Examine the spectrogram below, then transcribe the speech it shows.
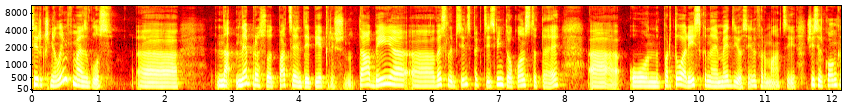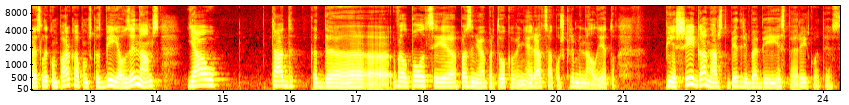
cirkšņa limfmezglus. Neprasot pacientiem piekrišanu. Tā bija uh, veselības inspekcijas, viņi to konstatēja. Uh, par to arī izskanēja medijos informācija. Šis ir konkrēts likuma pārkāpums, kas bija jau zināms jau tad, kad uh, vēl policija paziņoja par to, ka viņi ir atsākuši kriminālu lietu. Pie šī gan ārstu biedrībai bija iespēja rīkoties.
